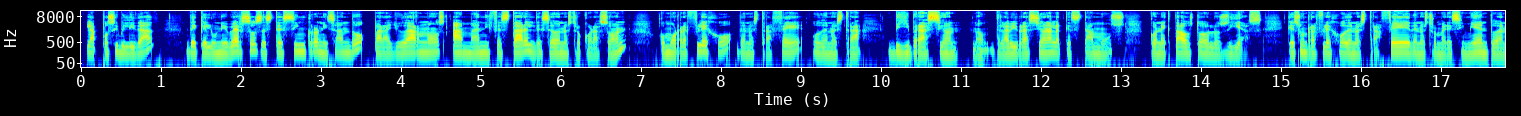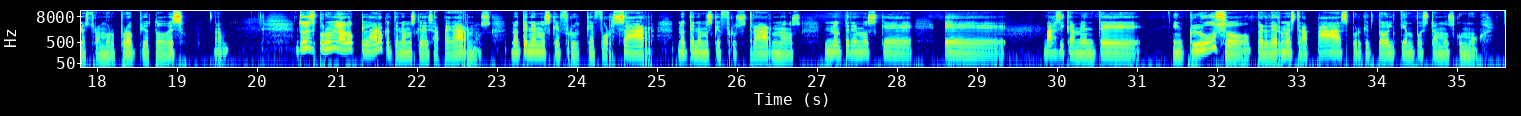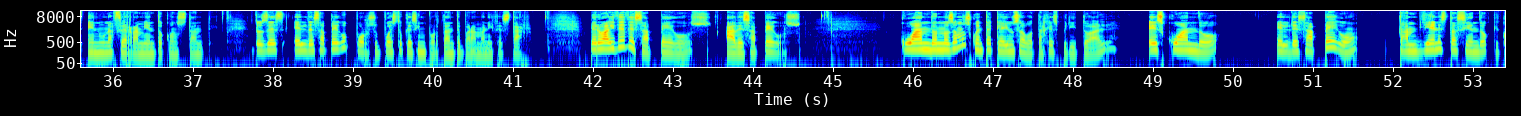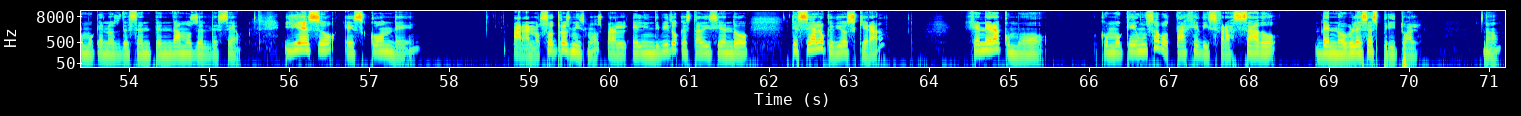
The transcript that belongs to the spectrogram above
la posibilidad de que el universo se esté sincronizando para ayudarnos a manifestar el deseo de nuestro corazón como reflejo de nuestra fe o de nuestra vibración, ¿no? De la vibración a la que estamos conectados todos los días, que es un reflejo de nuestra fe, de nuestro merecimiento, de nuestro amor propio, todo eso, ¿no? Entonces, por un lado, claro que tenemos que desapegarnos, no tenemos que, forzar, no tenemos que frustrarnos, no tenemos que eh, básicamente incluso perder nuestra paz porque todo el tiempo estamos como en un aferramiento constante. Entonces, el desapego, por supuesto que es importante para manifestar, pero hay de desapegos a desapegos. Cuando nos damos cuenta que hay un sabotaje espiritual, es cuando el desapego también está haciendo que como que nos desentendamos del deseo. Y eso esconde para nosotros mismos, para el individuo que está diciendo que sea lo que Dios quiera, genera como, como que un sabotaje disfrazado de nobleza espiritual, ¿no?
